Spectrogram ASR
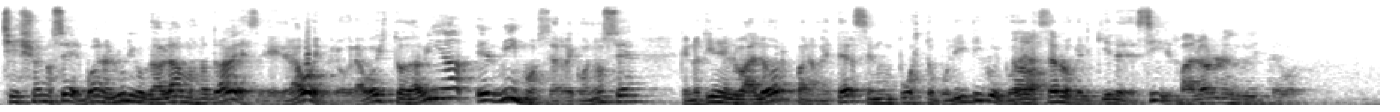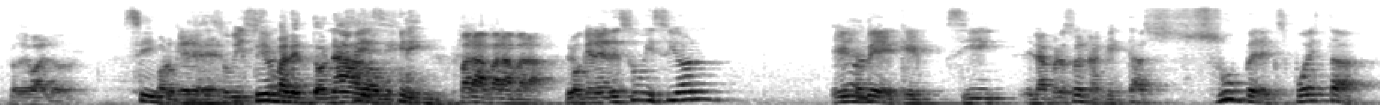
che, yo no sé, bueno, el único que hablábamos la otra vez, eh, Grabois, pero Grabois todavía, él mismo se reconoce que no tiene el valor para meterse en un puesto político y poder No. hacer lo que él quiere decir. Valor lo incluiste vos. Lo de valor. Sí, Porque porque desde su estoy visión. envalentonado, Sí, sí. Agustín. Pará, pará, pará. Porque desde su visión, él ve que si la persona que está súper expuesta,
